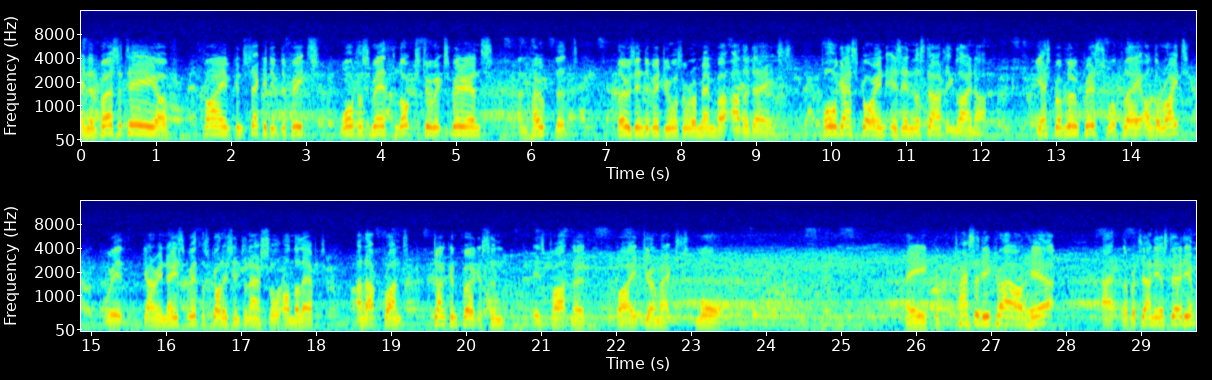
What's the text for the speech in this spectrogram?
In adversity of five consecutive defeats, Walter Smith looks to experience and hope that those individuals will remember other days. Paul Gascoigne is in the starting lineup. Jesper Blomqvist will play on the right with Gary Naysmith, the Scottish international, on the left. And up front, Duncan Ferguson is partnered by Joe Max Moore. A capacity crowd here at the Britannia Stadium.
